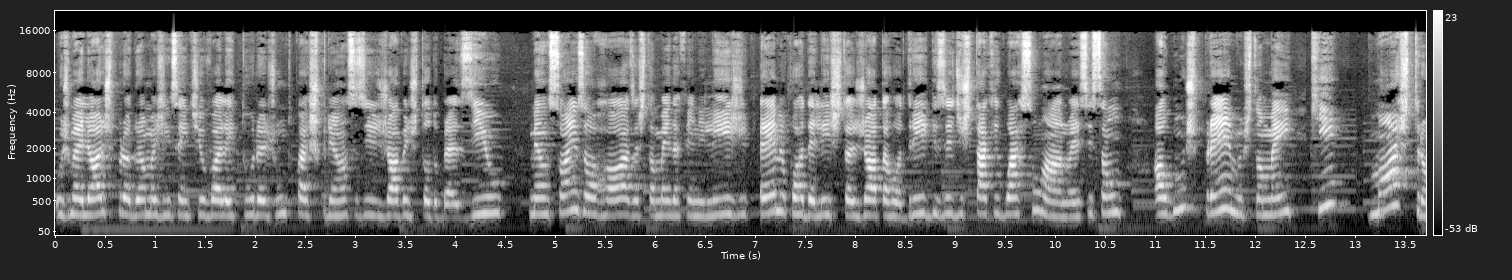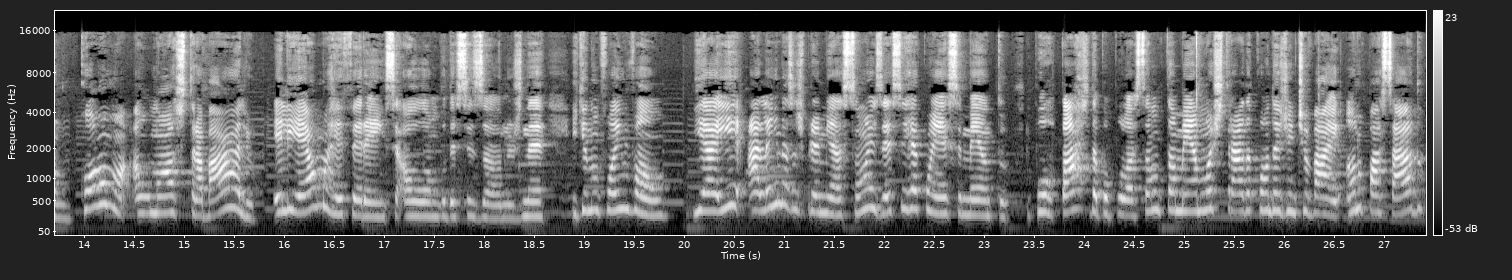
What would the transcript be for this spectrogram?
os melhores programas de incentivo à leitura junto com as crianças e jovens de todo o Brasil, menções honrosas também da Finilige, prêmio cordelista J. Rodrigues e destaque Guaçuano. Esses são alguns prêmios também que mostram como o nosso trabalho ele é uma referência ao longo desses anos, né? E que não foi em vão. E aí, além dessas premiações, esse reconhecimento por parte da população também é mostrado quando a gente vai ano passado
